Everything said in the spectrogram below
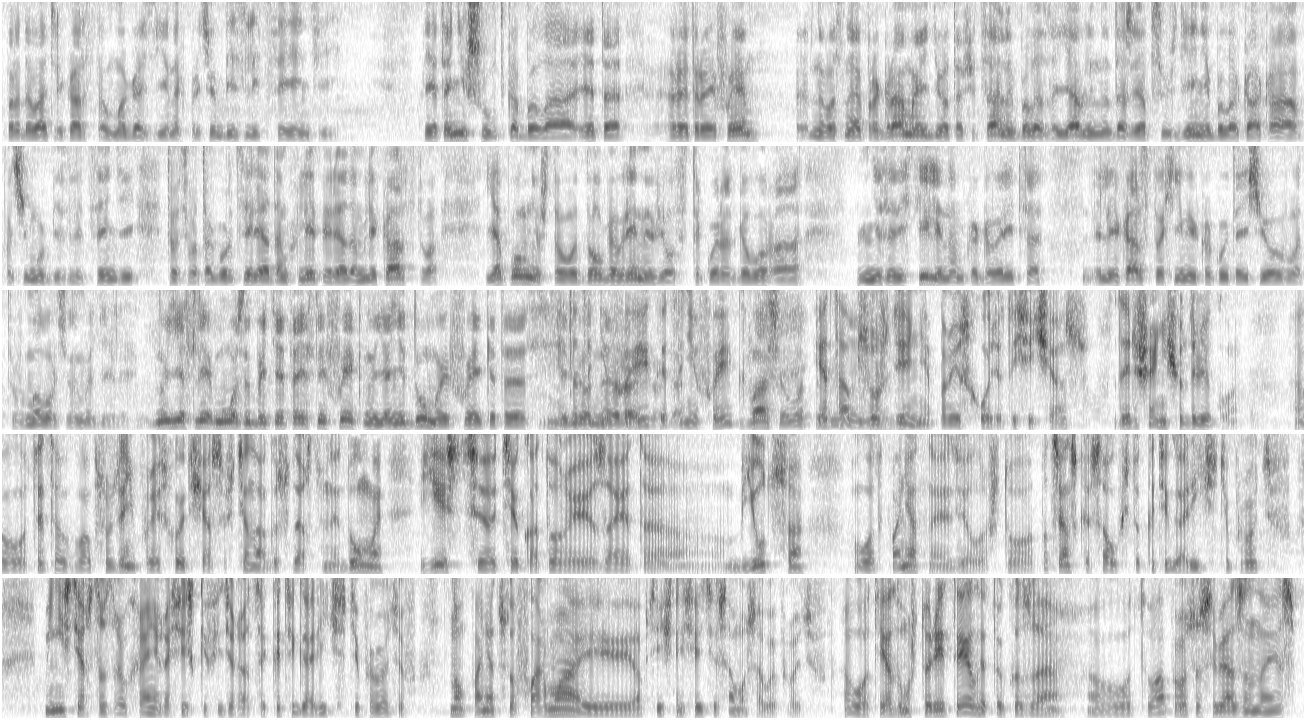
продавать лекарства в магазинах, причем без лицензий. это не шутка была, это ретро-ФМ, новостная программа идет, официально было заявлено, даже обсуждение было как, а почему без лицензий, то есть вот огурцы рядом хлеб и рядом лекарства. Я помню, что вот долгое время велся такой разговор, а не завести ли нам, как говорится, лекарства, химию какую-то еще вот в молочном отделе. Ну, если, может быть, это если фейк, но я не думаю, фейк это серьезное Нет, это не радио, фейк, да. это не фейк. Ваше вот Это мнение. обсуждение происходит и сейчас. До решения еще далеко. Вот. Это обсуждение происходит сейчас в стенах Государственной Думы. Есть э, те, которые за это бьются. Вот. Понятное дело, что пациентское сообщество категорически против. Министерство здравоохранения Российской Федерации категорически против. Ну, понятно, что фарма и аптечные сети, само собой, против. Вот. Я думаю, что ритейлы только за. Вот. Вопросы, связанные с,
